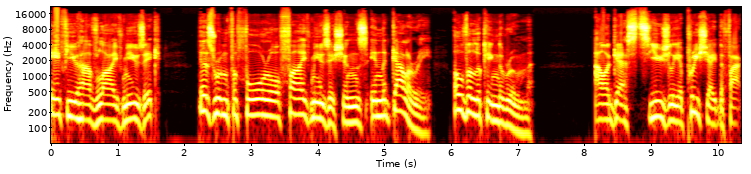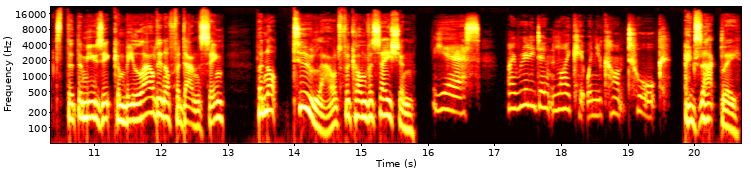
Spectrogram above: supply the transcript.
If you have live music, there's room for four or five musicians in the gallery overlooking the room. Our guests usually appreciate the fact that the music can be loud enough for dancing, but not too loud for conversation. Yes, I really don't like it when you can't talk. Exactly.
